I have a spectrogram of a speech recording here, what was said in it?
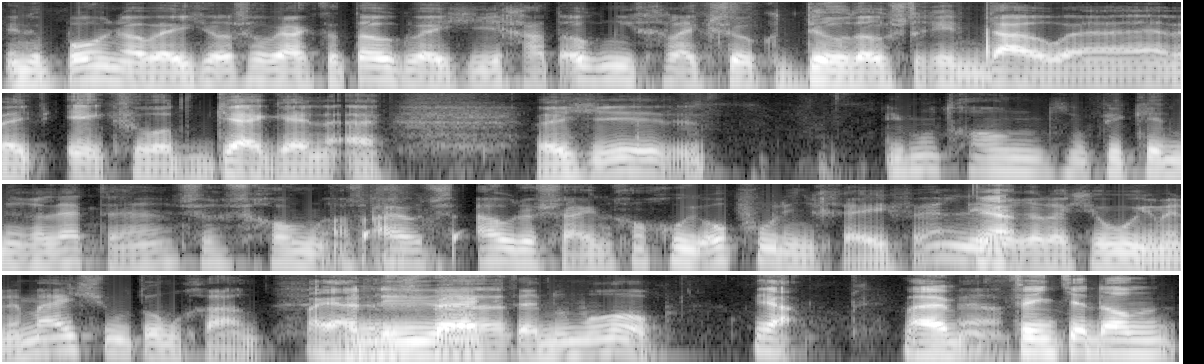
in de porno, weet je wel, zo werkt dat ook, weet je. Je gaat ook niet gelijk zulke dildo's erin douwen en weet ik veel wat gag en... eh, weet je, je, moet gewoon op je kinderen letten. Hè. Ze gewoon als ouders, ouders zijn, gewoon goede opvoeding geven. En leren dat je, hoe je met een meisje moet omgaan. Maar ja, met nu, respect eh, en noem maar op. Ja, maar Ja. vind je dan,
